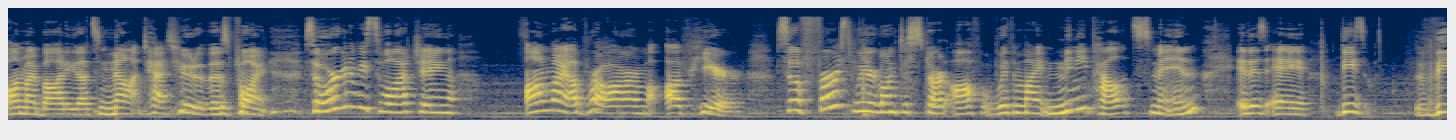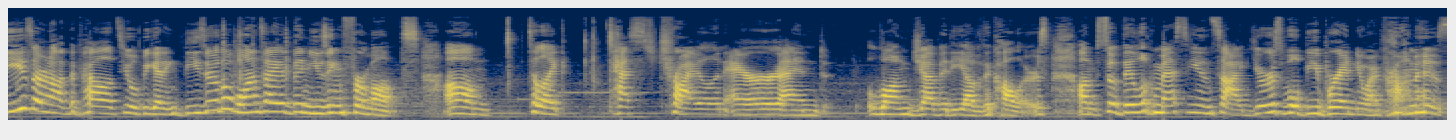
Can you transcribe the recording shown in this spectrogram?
on my body that's not tattooed at this point. So we're going to be swatching on my upper arm up here. So first we are going to start off with my mini palette Smitten. It is a, these, these are not the palettes you'll be getting. These are the ones I have been using for months um, to like test trial and error and longevity of the colors. Um, so they look messy inside. Yours will be brand new, I promise.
